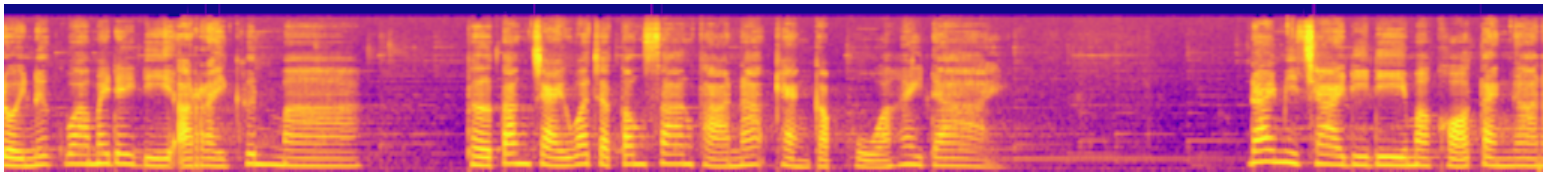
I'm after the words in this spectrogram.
โดยนึกว่าไม่ได้ดีอะไรขึ้นมา เธอตั้งใจว่าจะต้องสร้างฐานะแข่งกับผัวให้ได้ ได้มีชายดีๆ มาขอแต่งงาน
